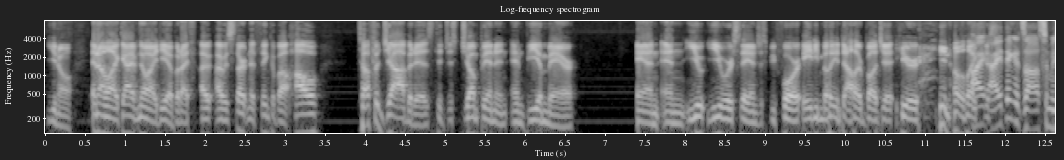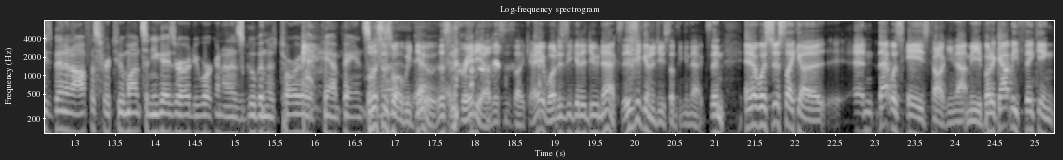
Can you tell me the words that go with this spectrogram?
you know, and I'm like, I have no idea, but I I, I was starting to think about how tough a job it is to just jump in and, and be a mayor and and you you were saying just before eighty million dollar budget here, you know, like just, I, I think it's awesome. He's been in office for two months, and you guys are already working on his gubernatorial campaign. So well, this is what we do. This is radio. This is like, hey, what is he going to do next? Is he going to do something next? And and it was just like a, and that was Hayes talking, not me. But it got me thinking,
